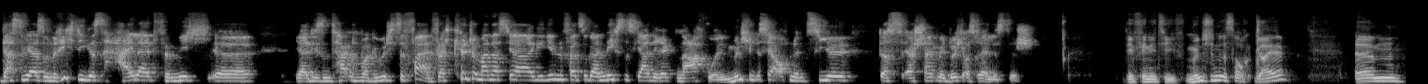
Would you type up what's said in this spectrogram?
das wäre so ein richtiges Highlight für mich, äh, ja, diesen Tag nochmal gemütlich zu feiern. Vielleicht könnte man das ja gegebenenfalls sogar nächstes Jahr direkt nachholen. München ist ja auch ein Ziel, das erscheint mir durchaus realistisch. Definitiv. München ist auch geil. Ähm,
